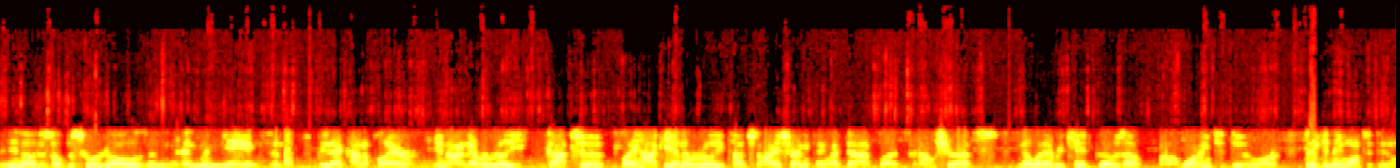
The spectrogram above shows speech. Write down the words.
you know, just hope to score goals and, and win games and be that kind of player. You know, I never really got to play hockey. I never really touched ice or anything like that. But I'm sure that's you know what every kid grows up uh, wanting to do or thinking they want to do.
